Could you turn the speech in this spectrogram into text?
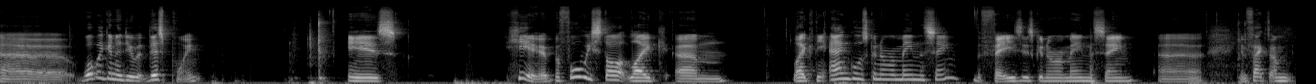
uh, what we're going to do at this point is here, before we start like, um, like the angle is going to remain the same, the phase is going to remain the same. Uh, in fact, I'm,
